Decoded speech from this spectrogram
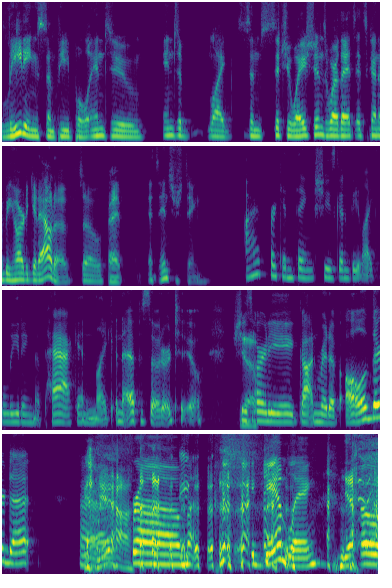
leading some people into into like some situations where that's it's gonna be hard to get out of. So right. it's interesting. I freaking think she's going to be like leading the pack in like an episode or two. She's yeah. already gotten rid of all of their debt uh, yeah. from gambling. Yeah. So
